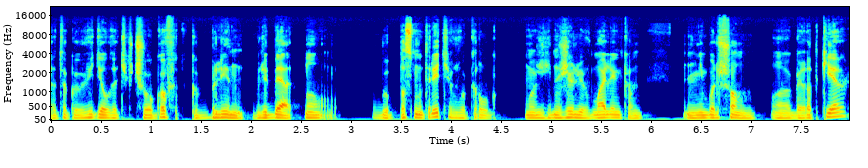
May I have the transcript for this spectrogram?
Я такой увидел этих чуваков, и такой, блин, ребят, ну, вы посмотрите вокруг. Мы жили в маленьком небольшом э, городке,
